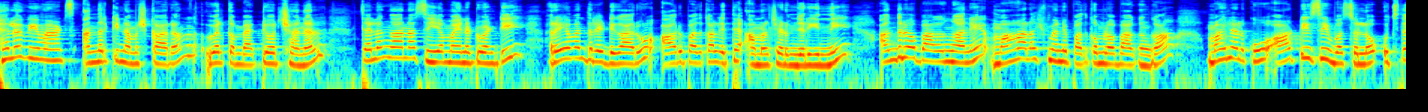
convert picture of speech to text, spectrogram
హలో వీమాట్స్ అందరికీ నమస్కారం. Welcome back to our channel Telangana CM అయినటువంటి రేవంత్ రెడ్డి గారు ఆరు పథకాలు అయితే అమలు చేయడం జరిగింది. అందులో భాగంగానే మహాలక్ష్మి అనే పథకంలో భాగంగా మహిళలకు ఆర్టీసీ బస్సుల్లో ఉచిత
